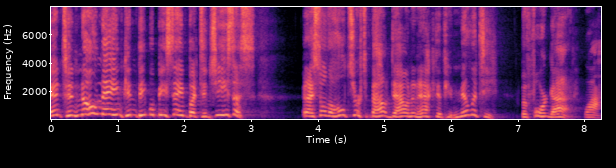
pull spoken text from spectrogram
And to no name can people be saved but to Jesus. And I saw the whole church bow down in an act of humility before God. Wow.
